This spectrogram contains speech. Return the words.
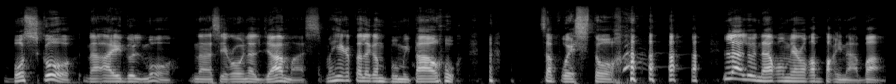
boss ko na idol mo, na si Ronald Llamas, mahirap talagang bumitaw sa pwesto. Lalo na kung meron kang pakinabang.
